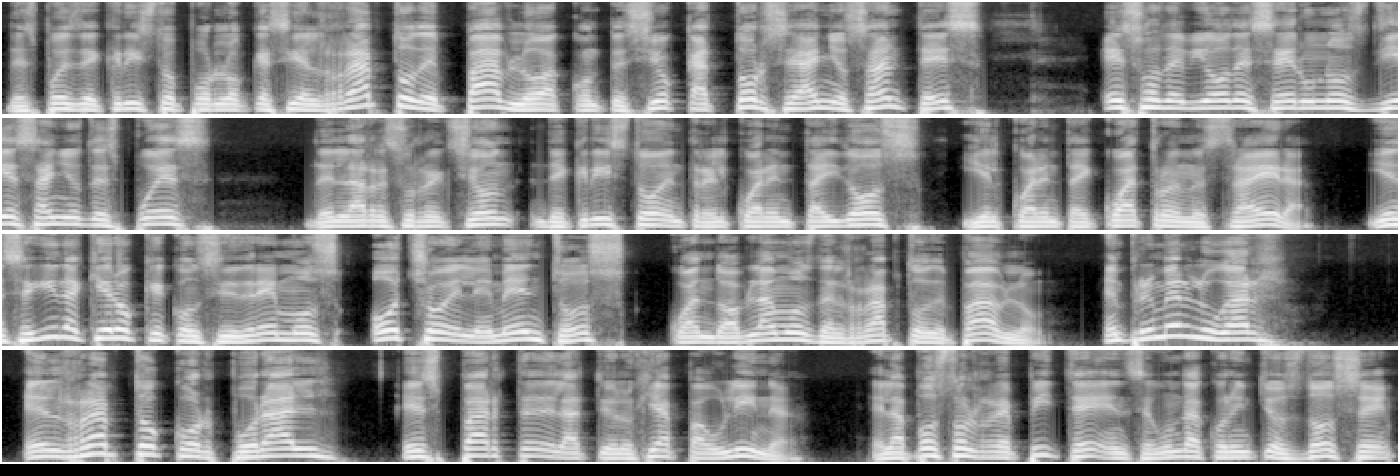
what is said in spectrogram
después de Cristo, por lo que si el rapto de Pablo aconteció 14 años antes, eso debió de ser unos 10 años después de la resurrección de Cristo entre el 42 y el 44 de nuestra era. Y enseguida quiero que consideremos ocho elementos cuando hablamos del rapto de Pablo. En primer lugar, el rapto corporal es parte de la teología paulina. El apóstol repite en 2 Corintios 12,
